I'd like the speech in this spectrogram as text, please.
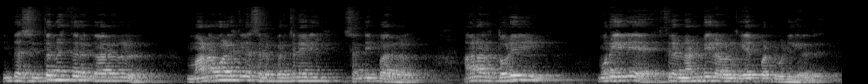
இந்த சித்த நட்சத்திரக்காரர்கள் மன வாழ்க்கையில் சில பிரச்சனைகளை சந்திப்பார்கள். ஆனால் தொழில் முறையிலே சில நன்மைகள் அவர்களுக்கு ஏற்பட்டு விடுகிறது.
